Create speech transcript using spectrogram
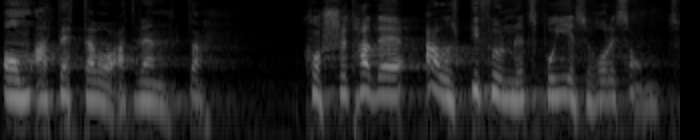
Om att detta var att vänta. Korset hade alltid funnits på Jesu horisont.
